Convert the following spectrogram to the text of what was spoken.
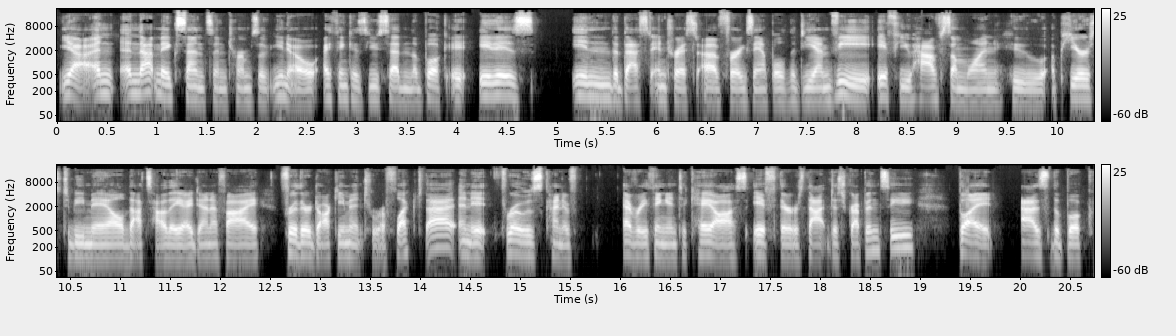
Yeah, and and that makes sense in terms of, you know, I think as you said in the book, it, it is in the best interest of, for example, the DMV, if you have someone who appears to be male, that's how they identify for their document to reflect that. And it throws kind of everything into chaos if there's that discrepancy. But as the book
